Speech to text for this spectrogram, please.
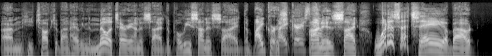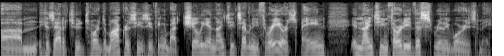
um, he talked about having the military on his side, the police on his side, the bikers, Bikers, on yeah. his side. What does that say about um, his attitude toward democracy? Is he thinking about Chile in 1973 or Spain in 1930? This really worries me.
